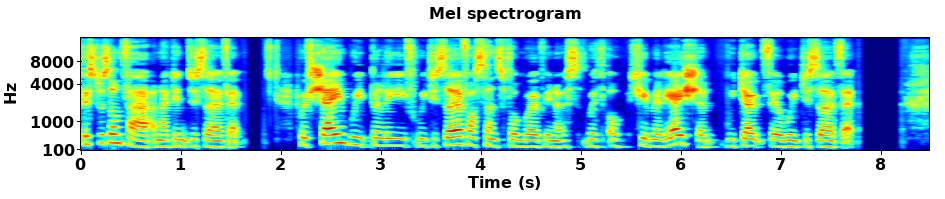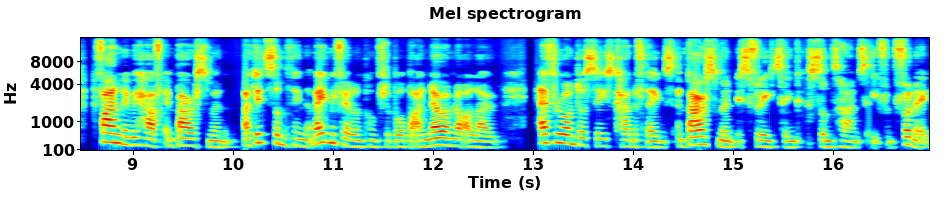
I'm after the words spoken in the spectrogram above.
This was unfair and I didn't deserve it. With shame, we believe we deserve our sense of unworthiness. With humiliation, we don't feel we deserve it. Finally, we have embarrassment. I did something that made me feel uncomfortable, but I know I'm not alone. Everyone does these kind of things. Embarrassment is fleeting, sometimes even funny.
